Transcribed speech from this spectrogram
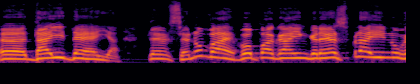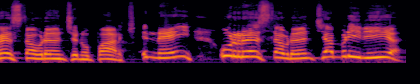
uh, da ideia. Você não vai, vou pagar ingresso para ir no restaurante no parque. Nem o restaurante abriria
